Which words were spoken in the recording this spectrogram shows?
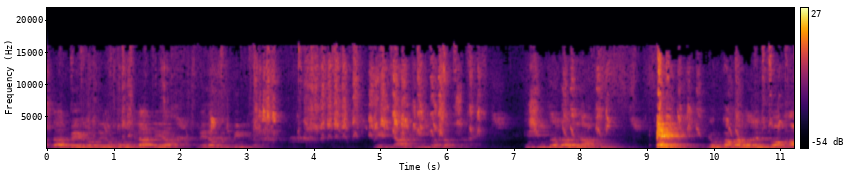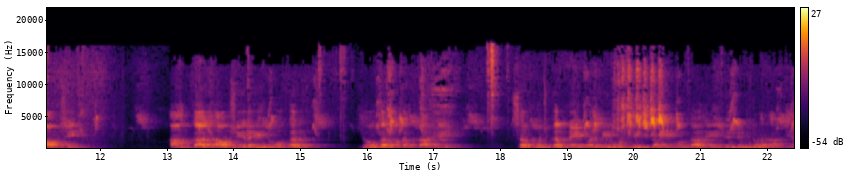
हज़ार भेड़ बकरियों को खिला दिया। मेरा कुछ भी बिगड़ा ये ज्ञान की प्रशंसा है। इसी प्रकार यहाँ भी जो अकर्तृत्व भाव से, अहंकार भाव से रहित होकर जो कर्म करता है, सब कुछ करने पर भी वो लिप्त नहीं होता है, निर्लिप्त बता दिया,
